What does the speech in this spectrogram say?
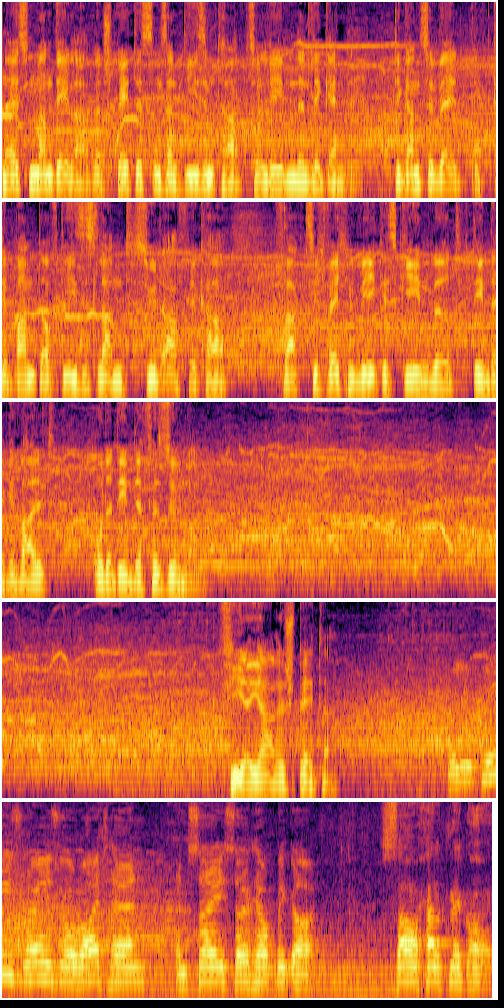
Nelson Mandela wird spätestens an diesem Tag zur lebenden Legende. Die ganze Welt blickt gebannt auf dieses Land, Südafrika, fragt sich, welchen Weg es gehen wird, den der Gewalt oder den der Versöhnung. Vier Jahre später. Will you please raise your right hand and say, So help me God? So help me God.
